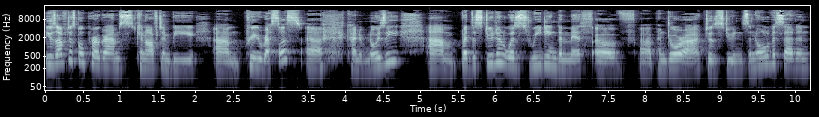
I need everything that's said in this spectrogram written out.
these after school programs can often be um, pretty restless, uh, kind of noisy. Um, but the student was reading the myth of uh, Pandora to the students, and all of a sudden,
